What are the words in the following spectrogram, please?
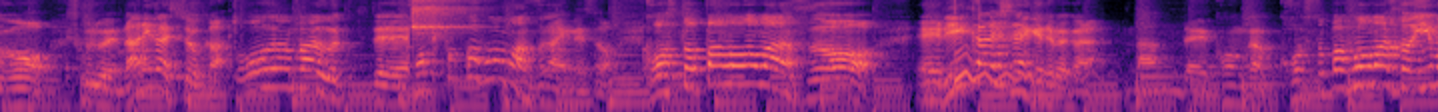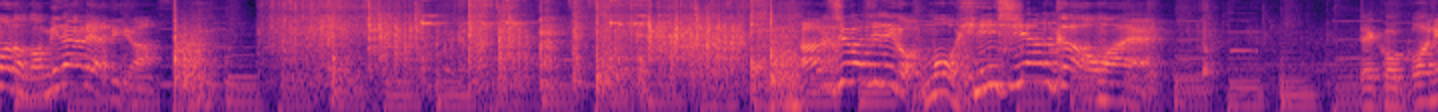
ーグを作る上で何が必要か。豆腐ハンバーグってコストパフォーマンスがいいんですよ。コストパフォーマンスを、えー理解しなければいけない。なんで今回はコストパフォーマンスのいいものを飲みながらやっていきます。アルチュバシニコもう瀕死やんかお前。でここに。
